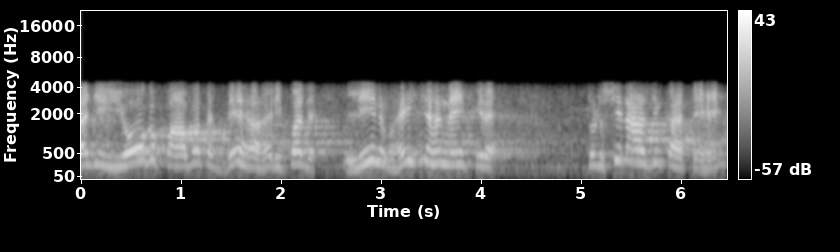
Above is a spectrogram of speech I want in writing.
सज योग पावक देह हरिपद, लीन भई चह नहीं फिरे। तुलसीदास जी कहते हैं,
